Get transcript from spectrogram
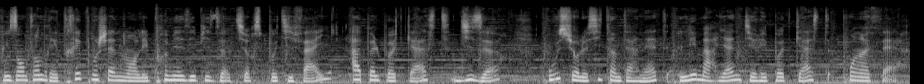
Vous entendrez très prochainement les premiers épisodes sur Spotify, Apple Podcast, Deezer ou sur le site internet lesmariannes-podcast.fr.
